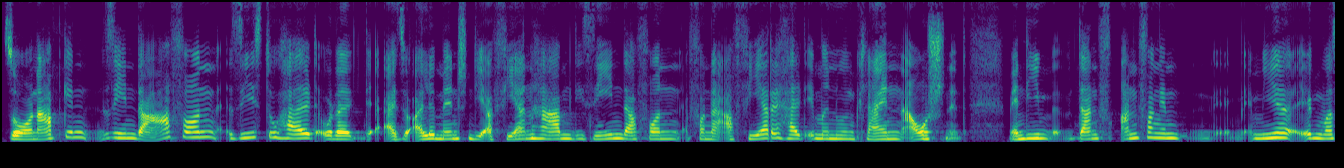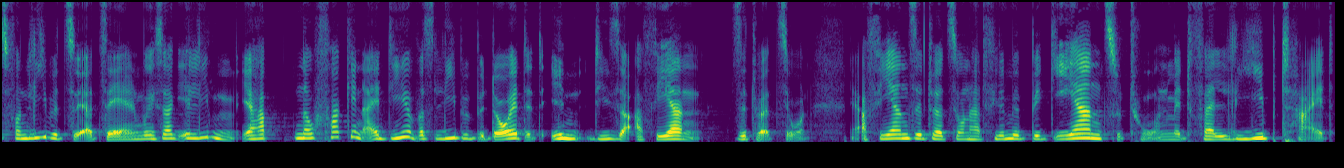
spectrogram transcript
So, und abgesehen davon siehst du halt, oder also alle Menschen, die Affären haben, die sehen davon von der Affäre halt immer nur einen kleinen Ausschnitt. Wenn die dann anfangen, mir irgendwas von Liebe zu erzählen, wo ich sage, ihr Lieben, ihr habt no fucking idea, was Liebe bedeutet in dieser Affären. Situation. Eine Affärensituation hat viel mit Begehren zu tun, mit Verliebtheit,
